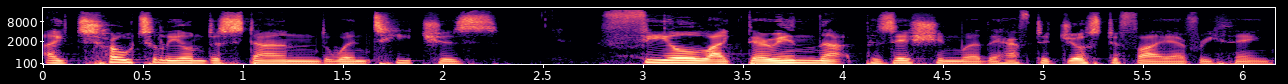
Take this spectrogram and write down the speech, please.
I totally understand when teachers feel like they're in that position where they have to justify everything.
